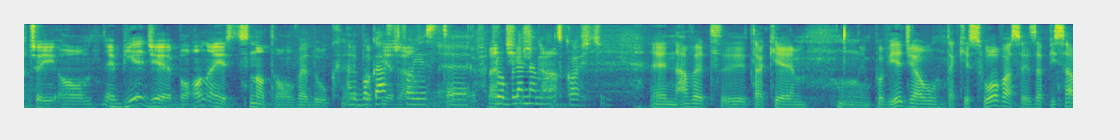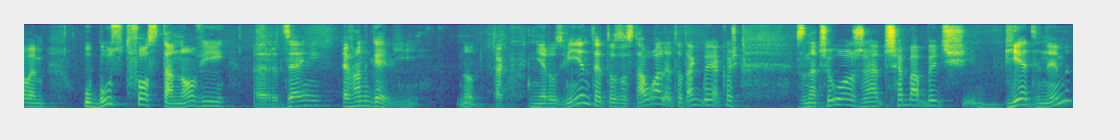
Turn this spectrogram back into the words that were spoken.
raczej o biedzie, bo ona jest cnotą według Ale papieża bogactwo jest e, e, Franciszka. problemem ludzkości. E, Nawet takie mm, powiedział, takie słowa sobie zapisałem: Ubóstwo stanowi rdzeń Ewangelii. No tak nierozwinięte to zostało, ale to tak by jakoś znaczyło, że trzeba być biednym,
